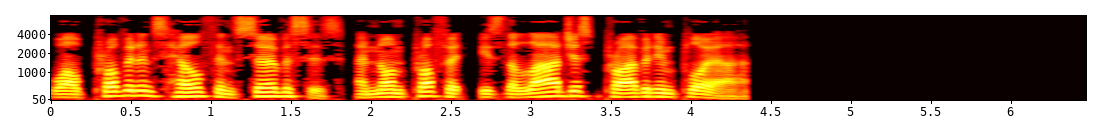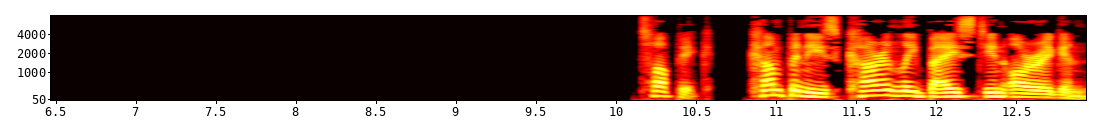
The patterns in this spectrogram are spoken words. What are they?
while Providence Health and Services, a non-profit, is the largest private employer. Topic: Companies currently based in Oregon.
